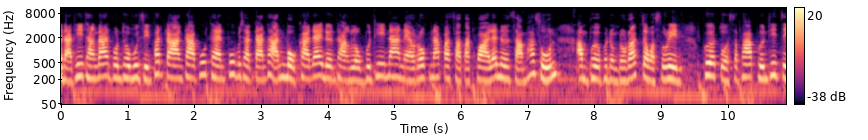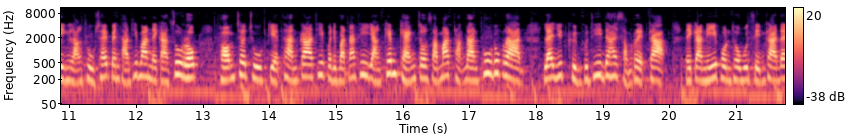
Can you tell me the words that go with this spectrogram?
ขณะที่ทางด้านพลโทบุญศิลป์พัดกลางค่ะผู้แทนผู้บัญชาการทหารบกค่ะได้เดินทางลงพื้นที่หน้าแนวรบหน้าปราสาทตะควายและเนิน 350 อำเภอพนมดงรักจังหวัดสุรินทร์ เพื่อตรวจสภาพพื้นที่จริงหลังถูกใช้เป็นฐานที่มั่นในการสู้รบ พร้อมเชิดชูเกียรติทหารกล้าที่ปฏิบัติหน้าที่อย่างเข้มแข็งจนสามารถผลักดันผู้ลุกราน และยึดคืนพื้นที่ได้สำเร็จค่ะ ในการนี้พลโทบุญสินค่ะได้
